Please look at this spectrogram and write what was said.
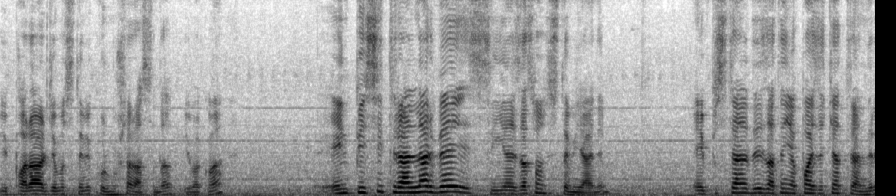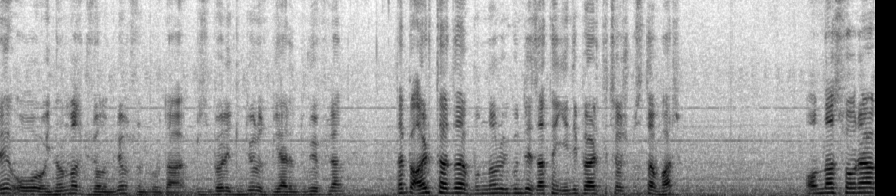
bir para harcama sistemi kurmuşlar aslında bir bakıma. NPC trenler ve sinyalizasyon sistemi yani. NPC trenleri zaten yapay zeka trenleri. O inanılmaz güzel oluyor biliyor musunuz burada? Biz böyle gidiyoruz bir yerde duruyor falan. Tabi haritada bunlara uygun değil. Zaten yeni bir harita çalışması da var. Ondan sonra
